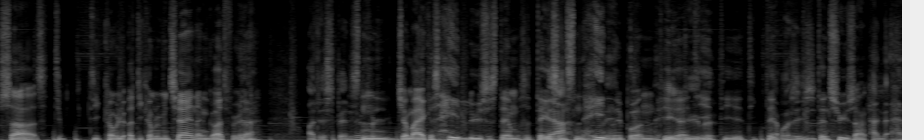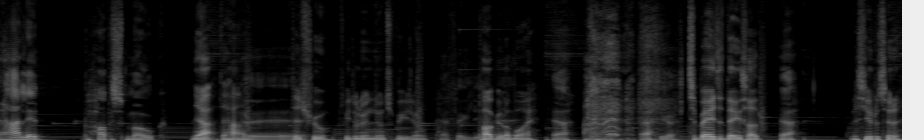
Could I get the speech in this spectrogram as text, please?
så så de, de, kom, og de komplementerer hinanden godt, føler Ja. jeg. Og det er spændende. Sådan Jamaikas helt lyse stemme, og så Dason Ja, ja, sådan helt nede i bunden. helt de, dybe. de, de, de, de, Ja, præcis. Det er en syg sang. Han, han har lidt pop smoke. Ja, det har han. Øh, Det er true. Fik du lige en notifikation? Jeg fik lige, Popular øh, boy. Ja. Ja, det godt. Tilbage til Dason. Ja. Hvad siger du til det?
